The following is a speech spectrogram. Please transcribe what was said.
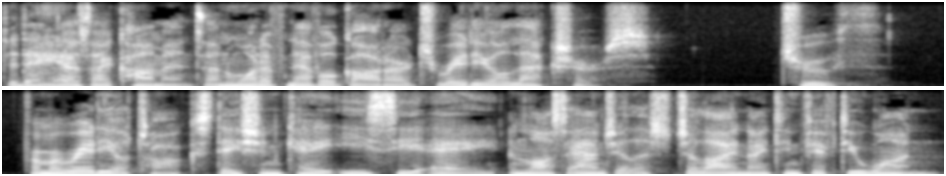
Today, as I comment on one of Neville Goddard's radio lectures, Truth, from a radio talk station KECA in Los Angeles, July 1951,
